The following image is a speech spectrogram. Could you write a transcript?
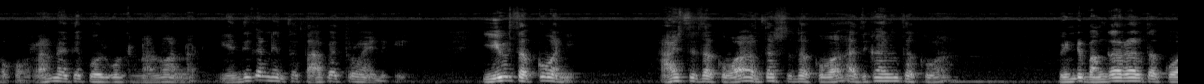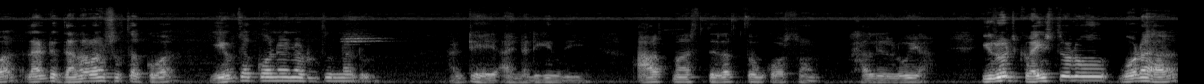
ఒక వరాన్ని అయితే కోరుకుంటున్నాను అన్నాడు. ఎందుకండి ఇంత తాపత్రం ఆయనకి? ఏమి తక్కువ అని? ఆస్తి తక్కువ అంతస్తు తక్కువ అధికారం తక్కువ వెండి బంగారాలు తక్కువ లేదంటే ధనరాశులు తక్కువ ఏమి తక్కువ అని ఆయన అడుగుతున్నాడు? అంటే ఆయన అడిగింది ఆత్మ స్థిరత్వం కోసం హల్లెలూయ. ఈరోజు క్రైస్తవులు కూడా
